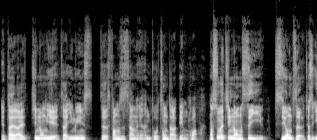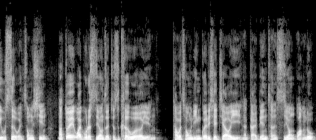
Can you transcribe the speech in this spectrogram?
也带来金融业在营运的方式上有很多重大的变化。那数位金融是以使用者就是 user 为中心，那对外部的使用者就是客户而言，他会从零柜的一些交易，那改变成使用网络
